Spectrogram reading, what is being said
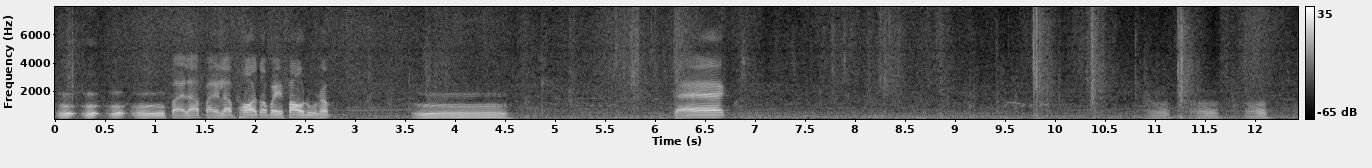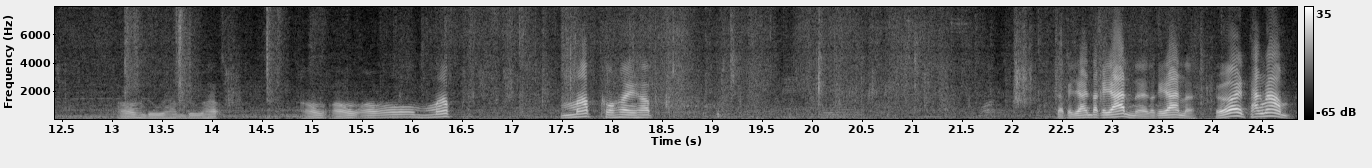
โอ้โอ้โอ้โอ้ไปแล้วไปแล้วพ่อต้องไปเฝ้านู่นครับโอ้แจ็คเอาเอาเอาเอาดูครับดูครับเอาเอาเอาเอามับมับเขาให้ครับจักรยานจักรยานน่ะจักรยานน่ะเฮ้ยทางน้ำ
